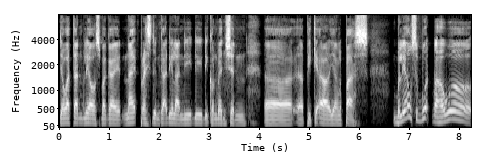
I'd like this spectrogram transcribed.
jawatan beliau sebagai naib presiden keadilan di di di convention uh, uh PKR yang lepas. Beliau sebut bahawa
